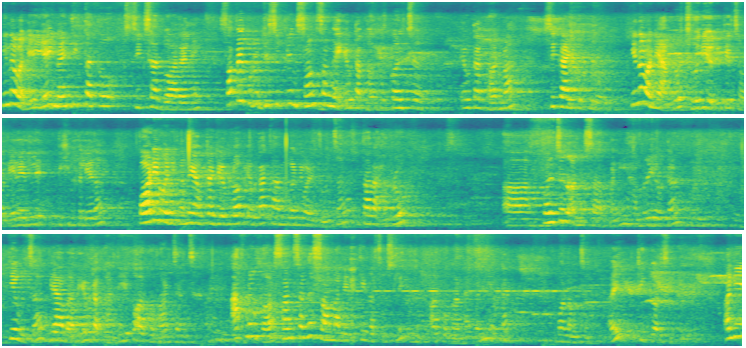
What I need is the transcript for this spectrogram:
किनभने यही नैतिकताको शिक्षाद्वारा नै सबै कुरो डिसिप्लिन सँगसँगै एउटा घरको कल्चर एउटा घरमा सिकाएको कुरो किनभने हाम्रो छोरीहरू के छ भनेदेखिको लिएर पढ्यो भने एउटा डेभलप एउटा काम गर्ने भने हुन्छ। तर हाम्रो कल्चर अनुसार पनि हाम्रो एउटा के हुन्छ बिहा भएर एउटा घरदेखिको अर्को घर जान्छ। आफ्नो घर सँगसँगै सम्हालेर के गर्छ उसले अर्को घरलाई पनि एउटा बनाउँछ है? ठिक गर्छ। अनि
